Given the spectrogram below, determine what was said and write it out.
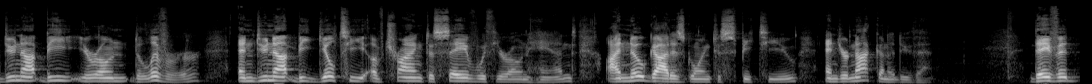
do not be your own deliverer and do not be guilty of trying to save with your own hand. I know God is going to speak to you, and you're not going to do that. David,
